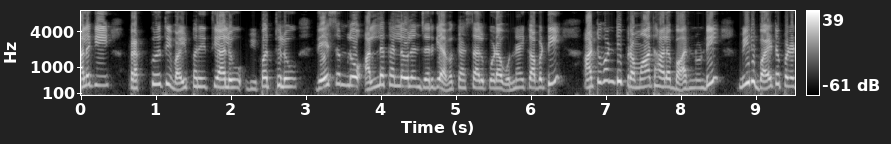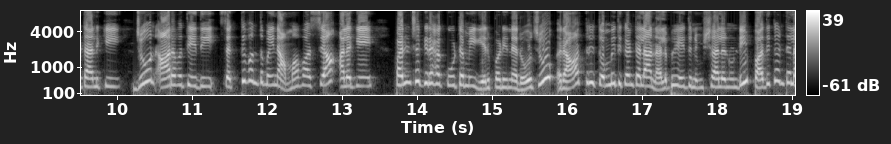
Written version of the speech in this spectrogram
అలాగే ప్రకృతి వైపరీత్యాలు విపత్తులు దేశంలో అల్లకల్లోలం జరిగే అవకాశాలు కూడా ఉన్నాయి కాబట్టి అటువంటి ప్రమాదాల బారి నుండి మీరు బయటపడటానికి జూన్ ఆరవ తేదీ శక్తివంతమైన అమావాస్య అలాగే పంచగ్రహ కూటమి ఏర్పడిన రోజు రాత్రి తొమ్మిది గంటల నలభై ఐదు నిమిషాల నుండి పది గంటల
